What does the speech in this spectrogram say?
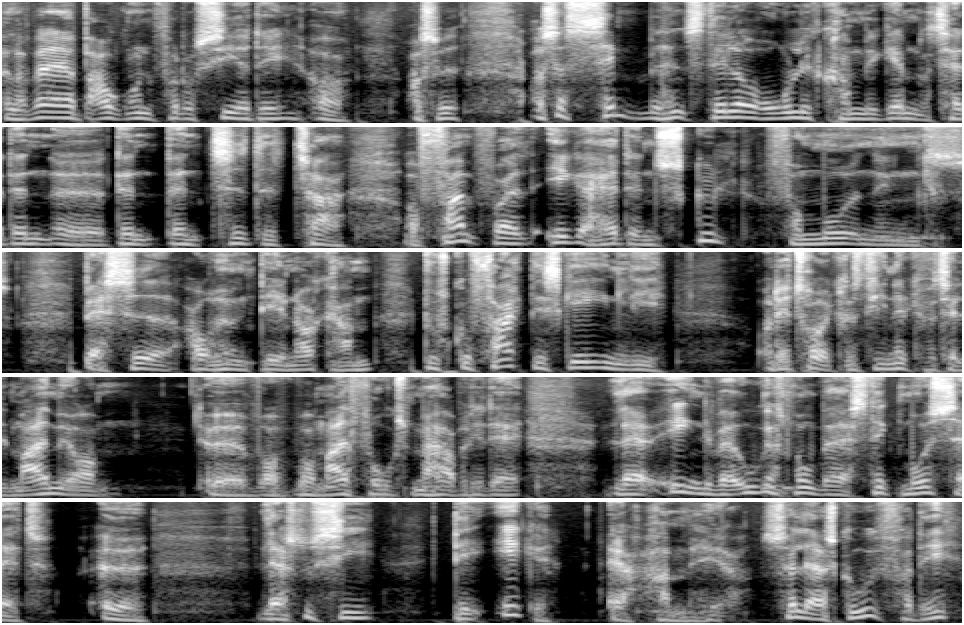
Eller hvad er baggrunden for, at du siger det? Og, og, så, og så simpelthen stille og roligt komme igennem og tage den, øh, den, den tid, det tager. Og frem for alt ikke at have den skyld formodningsbaserede afhøring, det er nok ham. Du skulle faktisk egentlig, og det tror jeg, Christina kan fortælle meget mere om, øh, hvor, hvor meget fokus man har på det der, lad egentlig være udgangspunkt være stik modsat. Øh, lad os nu sige, det ikke er ham her. Så lad os gå ud fra det.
